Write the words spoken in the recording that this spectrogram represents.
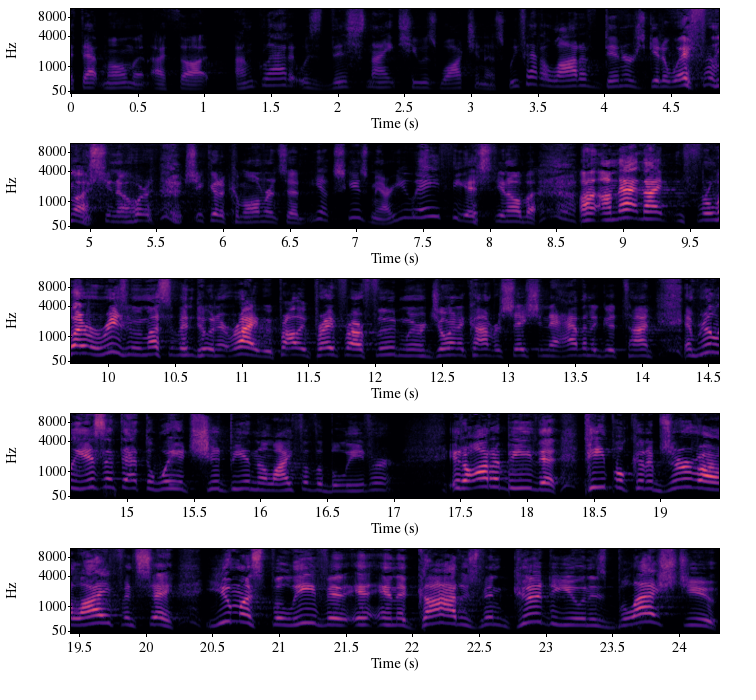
at that moment, I thought, I'm glad it was this night she was watching us. We've had a lot of dinners get away from us, you know. she could have come over and said, yeah, excuse me, are you atheist? You know, but on, on, that night, for whatever reason, we must have been doing it right. We probably prayed for our food and we were enjoying a conversation and having a good time. And really, isn't that the way it should be in the life of a believer? It ought to be that people could observe our life and say, You must believe in, in, in, a God who's been good to you and has blessed you.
